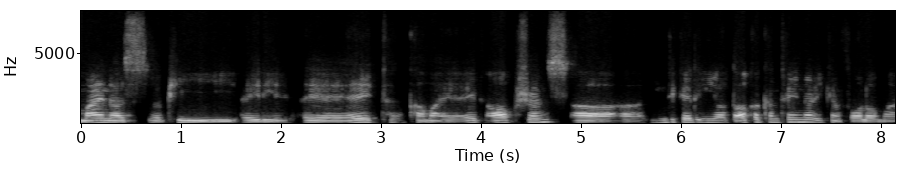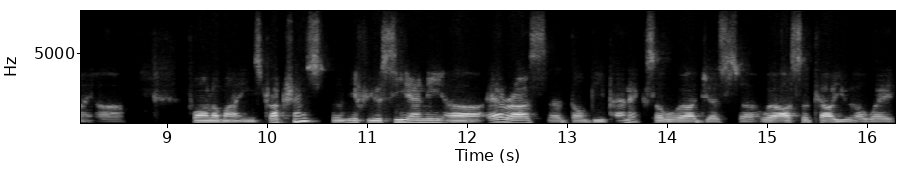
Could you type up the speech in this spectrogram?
minus uh, P88 comma 88 options uh, uh, indicated in your Docker container, you can follow my follow my instructions. If you see any uh, errors, uh, don't be panicked. So we'll just uh, we'll also tell you a way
